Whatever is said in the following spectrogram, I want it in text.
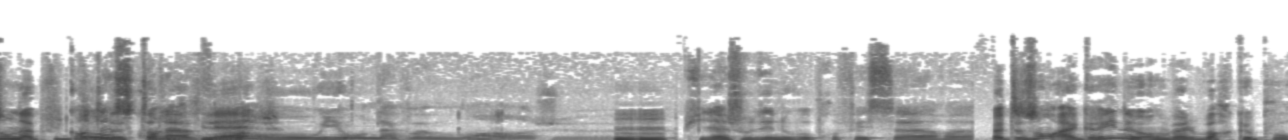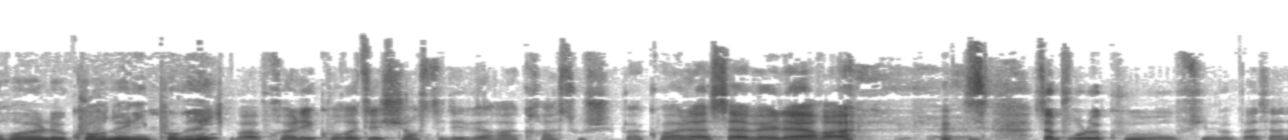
on n'a plus de Quand cours de sortilège. On- Oui, on la voit moins. hein, je- Mm, mm. Puis il ajoute des nouveaux professeurs. euh. Bah, de toute façon, Hagrid, on va le voir que pour euh, le cours de l'hippogriffe. Bon, après, les cours étaient chiants, c'était des veracras ou je sais pas quoi. Là, ça avait l'air. euh, ça, pour le coup, on filme pas ça.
